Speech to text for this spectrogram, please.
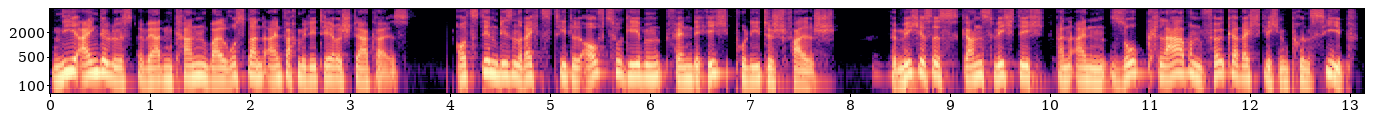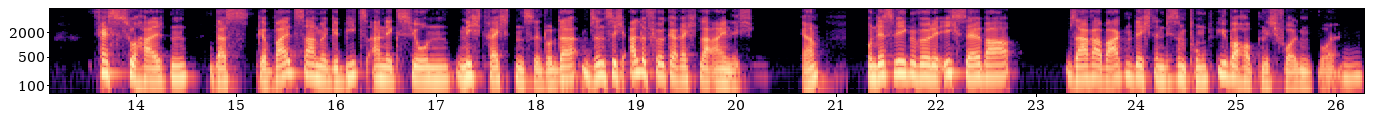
nie eingelöst werden kann, weil Russland einfach militärisch stärker ist. Trotzdem diesen Rechtstitel aufzugeben, fände ich politisch falsch. Für mich ist es ganz wichtig, an einem so klaren völkerrechtlichen Prinzip festzuhalten, dass gewaltsame Gebietsannexionen nicht rechtens sind. Und da sind sich alle Völkerrechtler einig. Ja? Und deswegen würde ich selber Sarah Wagendicht in diesem Punkt überhaupt nicht folgen wollen.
